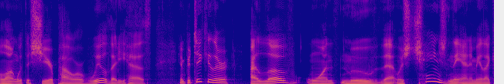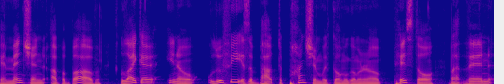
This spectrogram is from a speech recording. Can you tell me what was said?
along with the sheer power of will that he has. In particular, I love one move that was changed in the anime, like I mentioned up above. Like a, you know, Luffy is about to punch him with Gomu Gomu no pistol, but then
